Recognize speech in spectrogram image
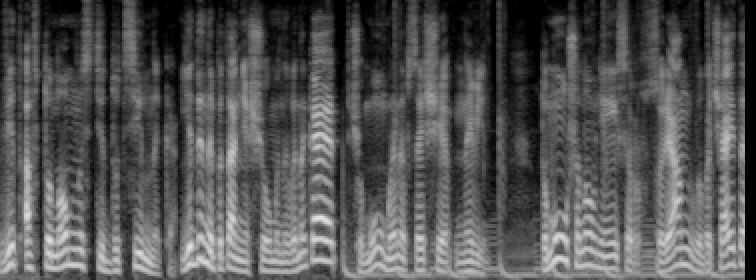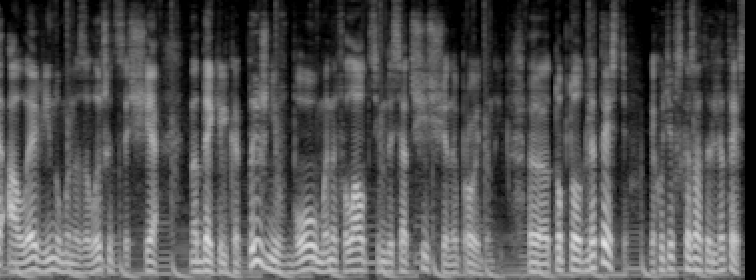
від автономності до цінника. Єдине питання, що у мене виникає, чому у мене все ще не він. Тому, шановні Acer, сорян, вибачайте, але він у мене залишиться ще на декілька тижнів, бо у мене Fallout 76 ще не пройдений. Е, тобто для тестів. Я хотів сказати для тестів.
